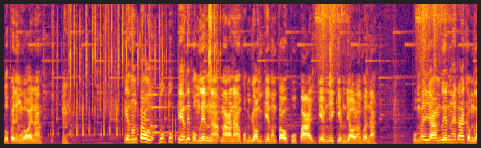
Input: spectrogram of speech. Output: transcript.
ลบไปหนึ่งร้อยนะเกมน้ำเต้าทุกทุกเกมที่ผมเล่นนะมานะ ผมยอมเกมน้ำเต้าปูปลาเกมนี้เกมเดียวนะเพื่อนนะผมพยายามเล่นให้ได้กำไร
